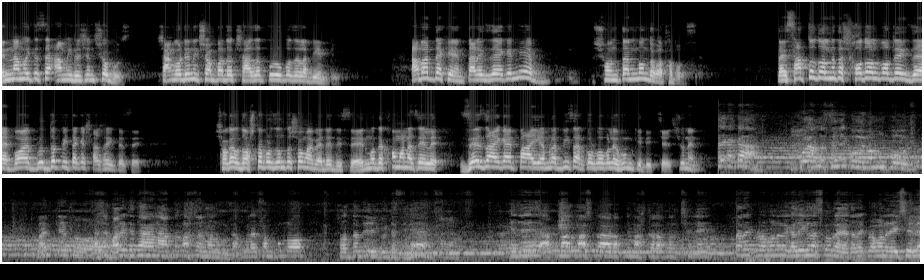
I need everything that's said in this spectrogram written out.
এর নাম হইতেছে আমির হোসেন সবুজ, সাংগঠনিক সম্পাদক শাহজাদপুর উপজেলা বিএনপি। আবার দেখেন তারেক জায়গাকে নিয়ে সন্তান বন্ধ কথা বলছে। তাই ছাত্রদল নেতা সদল পদে যায় বয় বৃদ্ধ পিতাকে শাসাইতেছে সকাল দশটা পর্যন্ত সময় বেঁধে দিচ্ছে এর মধ্যে ক্ষমা না চাইলে যে জায়গায় পাই আমরা বিচার করব বলে হুমকি দিচ্ছে। শুনেন। বাড়িতে থাকে না আপনার মাস্টার মানুষ। আপনারা সম্পূর্ণ শ্রদ্ধা দিয়ে কইতেছি হ্যাঁ? এই যে আপনার মাস্টার আপনি মাস্টার আপনার ছেলে তারেক রহমানের গালি গালাজ করে তারেক রহমানের এই ছেলে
